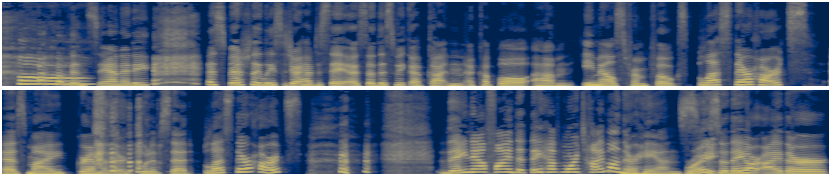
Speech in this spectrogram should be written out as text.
oh. of insanity. Especially Lisa Joy, I have to say. Uh, so this week I've gotten a couple um, emails from folks. Bless their hearts, as my grandmother would have said. Bless their hearts. they now find that they have more time on their hands. Right. So they are either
